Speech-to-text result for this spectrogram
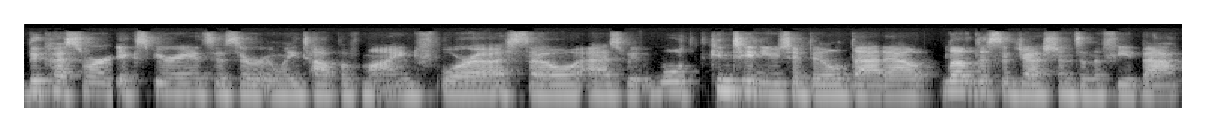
the customer experience is certainly top of mind for us. So as we will continue to build that out, love the suggestions and the feedback,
